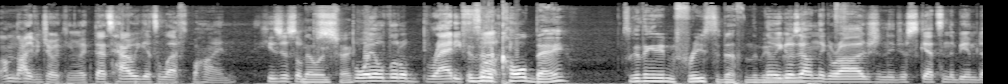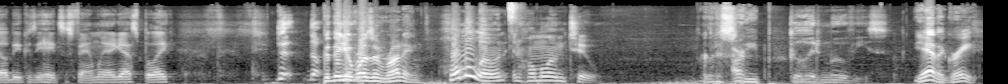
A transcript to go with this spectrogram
I'm not even joking. Like that's how he gets left behind. He's just a No one checked. spoiled little bratty Is fuck. it a cold day? It's a good thing he didn't freeze to death in the. No, he BMW. goes out in the garage and he just gets in the BMW because he hates his family, I guess. But like, the, the, Good thing it wasn't running. Home Alone and Home Alone Two, Go to sleep. good movies. Yeah, they're great.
